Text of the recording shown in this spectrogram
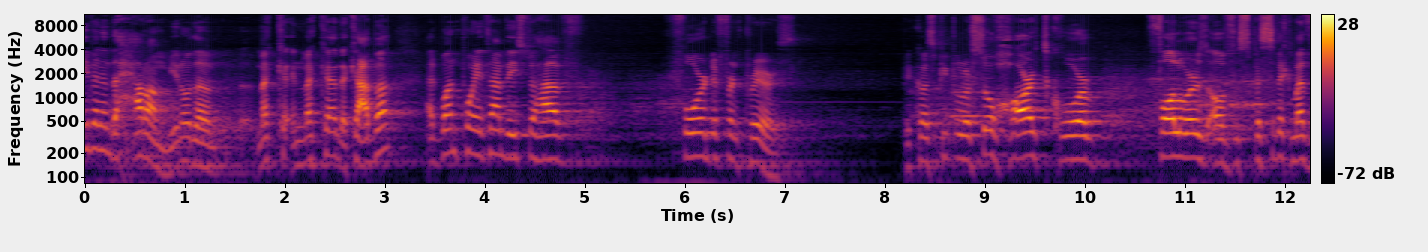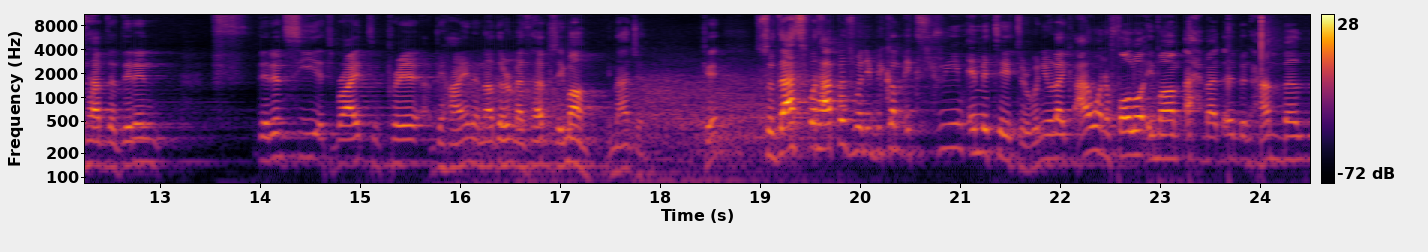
even in the Haram, you know, the Mecca, in Mecca, the Kaaba, at one point in time, they used to have four different prayers. Because people were so hardcore followers of a specific madhab that they didn't they didn't see it right to pray behind another madhab's imam imagine. Okay? So that's what happens when you become extreme imitator. When you're like i want to follow imam ahmad ibn hanbal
